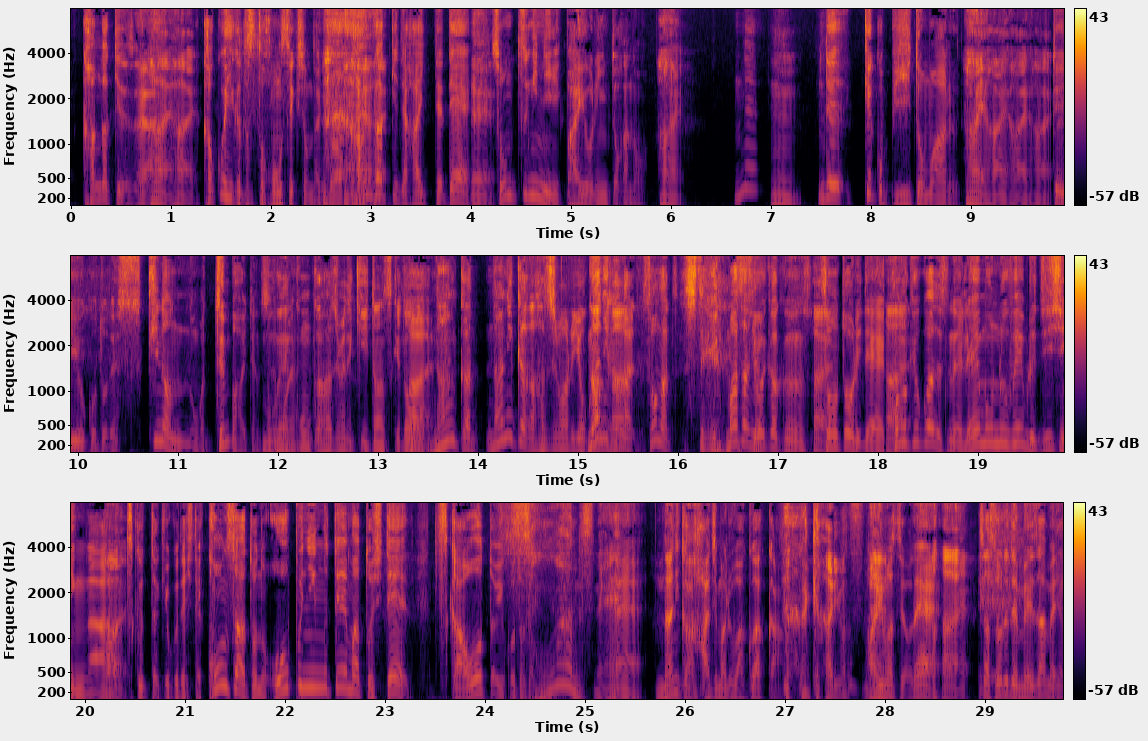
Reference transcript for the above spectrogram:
え管楽器ですね、えはいはい。かっこいい言い方すると本セクションだけど管楽器で入ってて、ええ。その次にバイオリンとかの。はいね。うん。で結構ビートもある。はいはいはいはい。っていうことで好きなのが全部入ってるんです僕ねねこれ。今回初めて聞いたんですけどはい。なんか何かが始まる予感何かががそうなんです。まさに及川君はい。その通りではい。この曲はですねレーモン・ルフェーブル自身が作った曲でしてコンサートのオープニングテーマとして使おうということで。そうなんですね。ええ。何かが始まるワクワク感。ありますね。ありますよね。はい。さあそれで目覚めて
